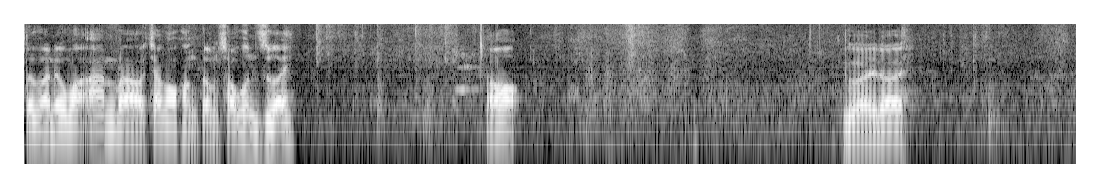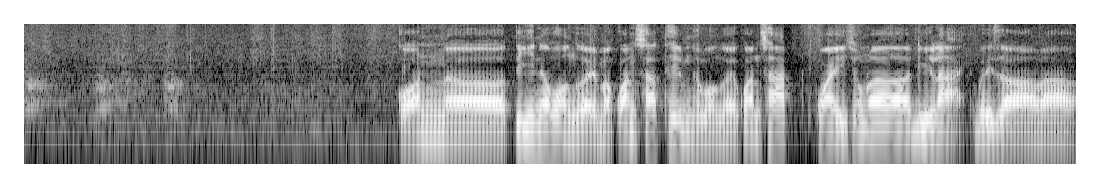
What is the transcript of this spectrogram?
Tức là nếu mà ăn vào chắc có khoảng tầm 6 cân rưỡi. Đó. Người đây. Còn uh, tí nữa mọi người mà quan sát thêm thì mọi người quan sát quay cho nó đi lại. Bây giờ là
